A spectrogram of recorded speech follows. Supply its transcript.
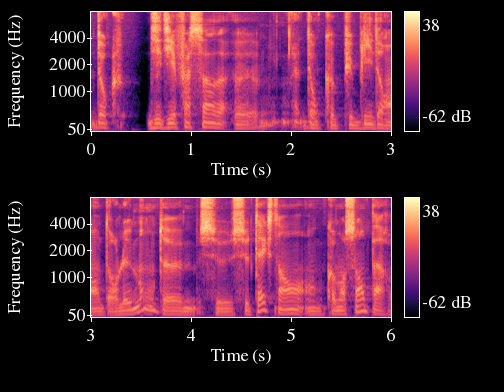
donc Didier Fassin donc publie dans, Le Monde ce, texte en, en, commençant par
